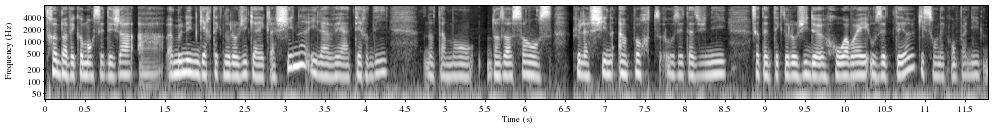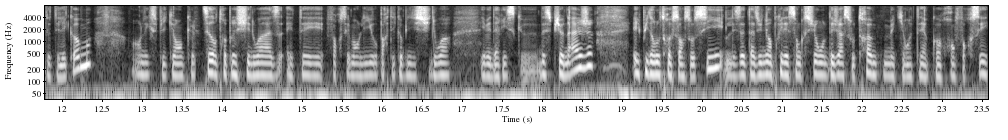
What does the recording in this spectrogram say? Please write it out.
Trump avait commencé déjà à, à mener une guerre technologique avec la Chine. Il avait interdit, notamment dans un sens, que la Chine importe aux États-Unis certaines technologies de Huawei ZTE, qui sont des compagnies de télécom, en expliquant que ces entreprises chinoises étaient forcément liées au Parti communiste chinois. Il y avait des risques d'espionnage. Et puis dans l'autre sens aussi, les États-Unis ont pris des sanctions déjà sous Trump, mais qui ont été encore renforcées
